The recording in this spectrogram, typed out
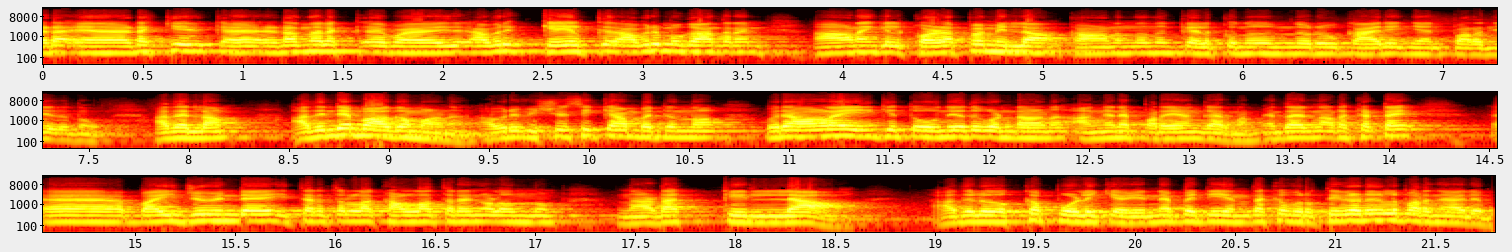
ഇട ഇടയ്ക്ക് ഇടനില അവർ കേൾക്ക് അവർ മുഖാന്തരം ആണെങ്കിൽ കുഴപ്പമില്ല കാണുന്നതും കേൾക്കുന്നതും എന്നൊരു കാര്യം ഞാൻ പറഞ്ഞിരുന്നു. അതെല്ലാം അതിന്റെ ഭാഗമാണ്. അവർ വിശ്വസിക്കാൻ പറ്റുന്ന ഒരാളെ എനിക്ക് തോന്നിയത് കൊണ്ടാണ് അങ്ങനെ പറയാൻ കാരണം. എന്തായാലും നടക്കട്ടെ. ബൈജുവിന്റെ ഇത്തരത്തിലുള്ള കള്ളത്തരങ്ങളൊന്നും നടക്കില്ല. അതിലൊക്കെ പൊളിക്കാം. എന്നെപ്പറ്റി എന്തൊക്കെ വൃത്തികേടുകൾ പറഞ്ഞാലും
